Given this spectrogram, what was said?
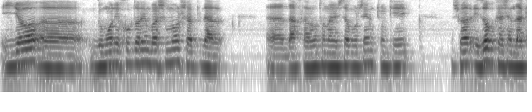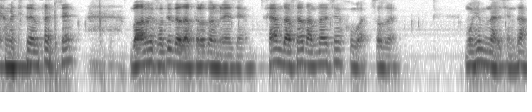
یا گمان خوب داریم با شما شاید که در دفترهاتون نوشته باشین چون که شاید ایزا بکشین در کمیتر بنویسین. با همین خاطر در دفتراتون می نویسین خیم دفتر دم نویسین خوبه سازه. مهم بنویسین ده.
